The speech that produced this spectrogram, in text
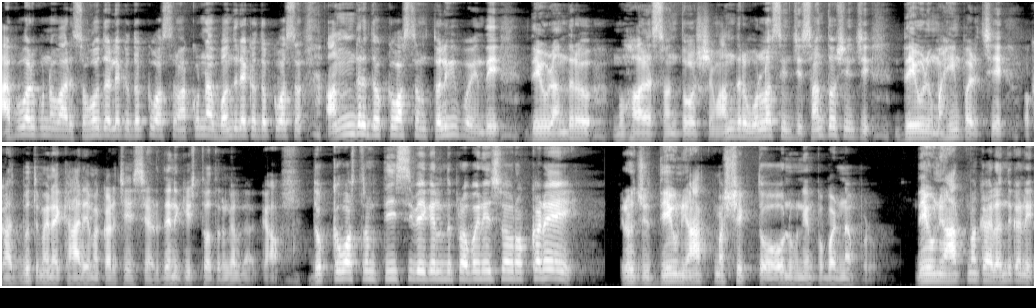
అప్పటి వరకు ఉన్న వారి సహోదరుల యొక్క దుఃఖ వస్త్రం అక్కడున్న బంధువుల యొక్క దుఃఖ వస్త్రం అందరి దుఃఖ వస్త్రం తొలగిపోయింది. దేవుడు అందరూ మొహాల సంతోషం అందరూ ఉల్లసించి సంతోషించి దేవుని మహింపరిచే ఒక అద్భుతమైన కార్యం అక్కడ చేశాడు. దానికి స్తోత్రం కలగాక? దుఃఖ వస్త్రం తీసివేయగలిగింది ప్రభనేశ్వరు ఒక్కడే. ఈరోజు దేవుని ఆత్మశక్తితో నువ్వు నింపబడినప్పుడు దేవుని ఆత్మకార్యాలు అందుకని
